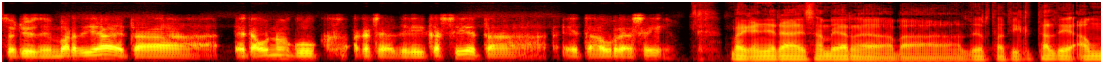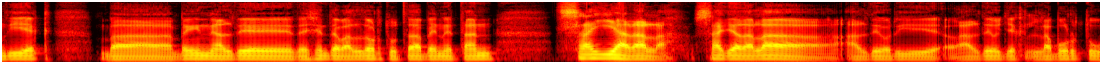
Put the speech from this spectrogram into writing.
zorion duen bardia, eta, eta bueno, guk akatsatik ikasi, eta eta aurrea segi. Bai, gainera esan behar, ba, deortatik talde haundiek, ba, behin alde desente baldortuta benetan, saia dala, saia dala alde hori, alde horiek laburtu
